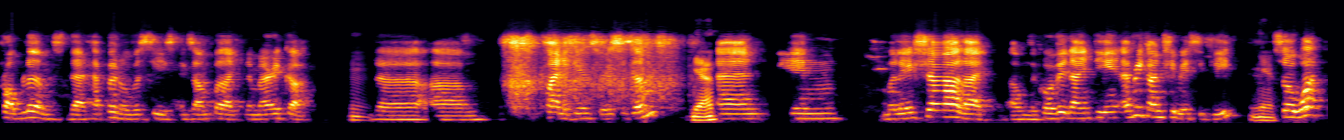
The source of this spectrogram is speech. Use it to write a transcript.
problems that happen overseas, example like in America, Mm. the um, fight against racism, yeah and in Malaysia, like um, the COVID 19, every country basically. yeah So, what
